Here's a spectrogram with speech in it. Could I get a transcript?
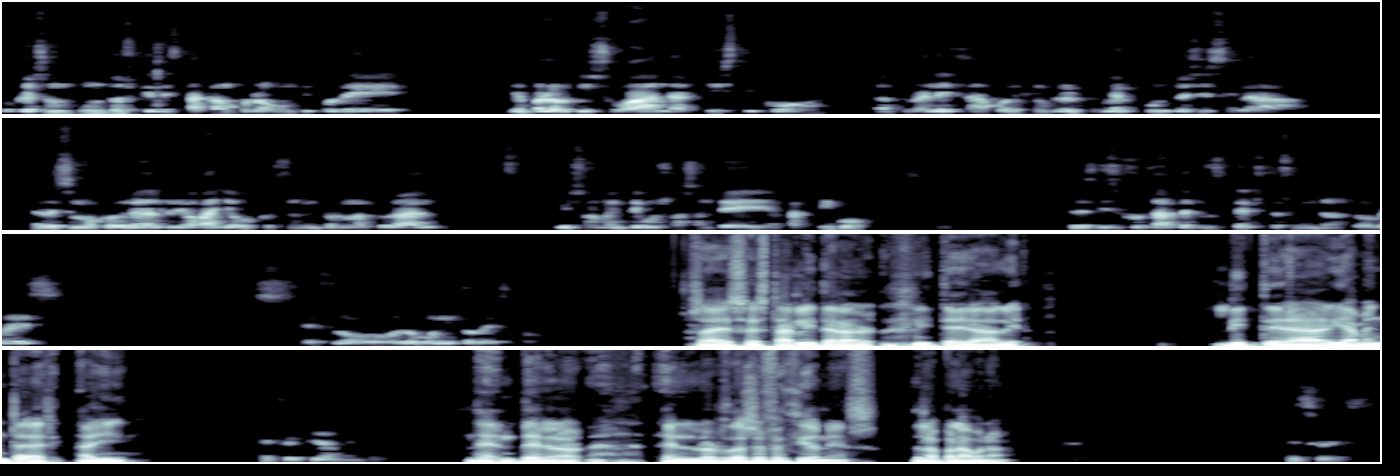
Porque son puntos que destacan por algún tipo de, de valor visual, artístico, naturaleza. Por ejemplo, el primer punto es ese, la, la desembocadura del río Gallo, que es un entorno natural visualmente pues, bastante atractivo. Entonces, disfrutar de sus textos mientras lo ves es, es lo, lo bonito de esto. O sea, es estar literal, literal, literariamente allí, Efectivamente, de- de en las dos excepciones de la palabra. eso es.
